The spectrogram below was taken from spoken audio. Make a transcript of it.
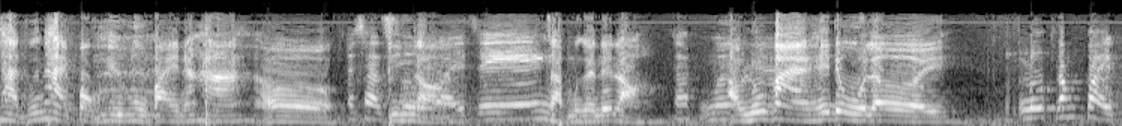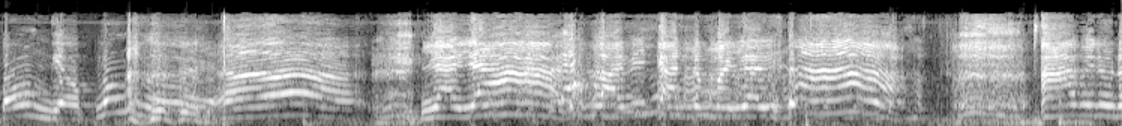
ฉัดเพิ่งถ่ายปกพิวภูไปนะคะ เออประชาจริงเหรอสวยจริงจับมือกันด้วยเหรอจับมือ เอารูปมาให้ดูเลย รูปต้องปล่อยโป้งเดียวป้งเลยอ่ายาย่าทำร้ายไม่กันทำไมยาย่าอะไปดู ณ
